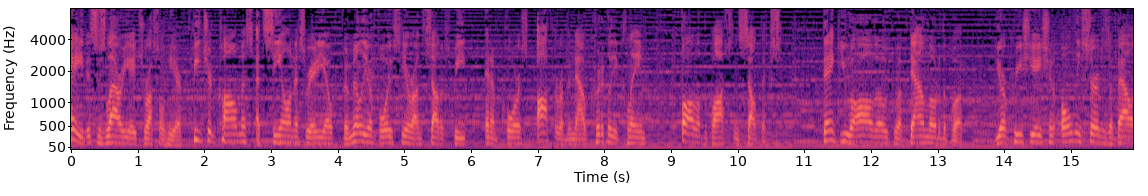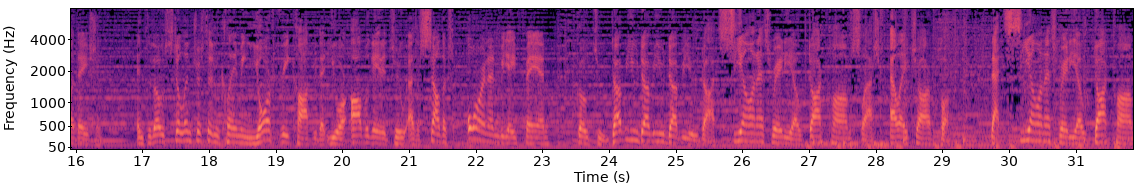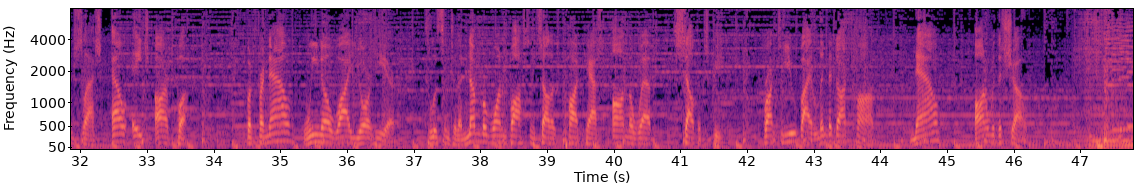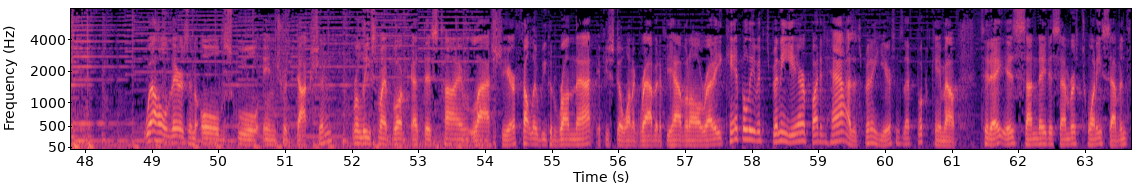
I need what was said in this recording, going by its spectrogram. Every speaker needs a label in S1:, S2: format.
S1: Hey, this is Larry H. Russell here, featured columnist at CLNS Radio, familiar voice here on Celtics Beat, and of course, author of the now critically acclaimed Fall of the Boston Celtics. Thank you to all those who have downloaded the book. Your appreciation only serves as a validation. And to those still interested in claiming your free copy that you are obligated to as a Celtics or an NBA fan, go to www.clnsradio.com slash lhrbook. That's clnsradio.com slash lhrbook. But for now, we know why you're here. To listen to the number one Boston Celtics podcast on the web, Celtics Beat. Brought to you by lynda.com. Now, on with the show.
S2: Well, there's an old school introduction. Released my book at this time last year. Felt like we could run that if you still want to grab it if you haven't already. Can't believe it's been a year, but it has. It's been a year since that book came out. Today is Sunday, December 27th,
